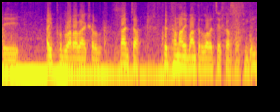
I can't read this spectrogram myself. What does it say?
ਤੇ ਇੱਥੋਂ ਦੁਬਾਰਾ ਬੈਕ ਛੱਡ ਦੋ ਢਾਂਚਾ, ਫਿਰ ਥਾਣਾ ਦੇ ਬੰਤਰ ਦੁਬਾਰਾ ਚੈੱਕ ਕਰ ਸਕਦਾ ਠੀਕ ਹੈ ਜੀ।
